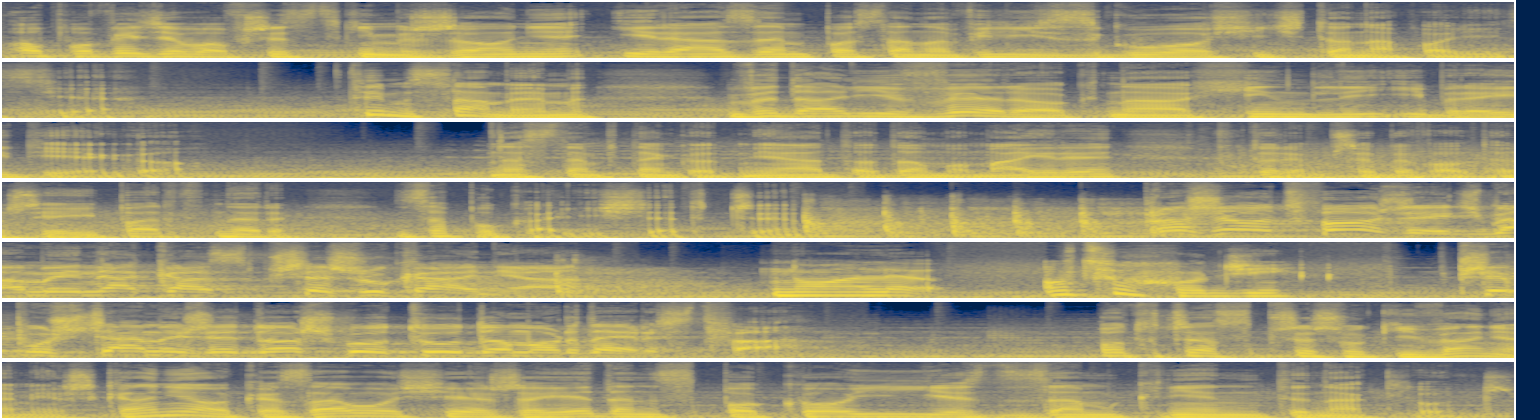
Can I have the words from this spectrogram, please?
opowiedział o wszystkim żonie i razem postanowili zgłosić to na policję. Tym samym wydali wyrok na Hindley i Brady'ego. Następnego dnia do domu Majry, w którym przebywał też jej partner, zapukali śledczy. Proszę otworzyć, mamy nakaz przeszukania. No ale o co chodzi? Przypuszczamy, że doszło tu do morderstwa. Podczas przeszukiwania mieszkania okazało się, że jeden z pokoi jest zamknięty na klucz.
